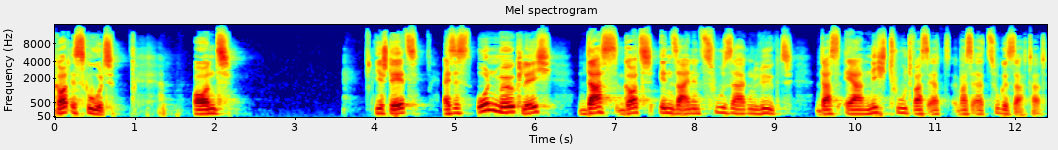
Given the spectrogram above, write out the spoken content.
Gott ist gut. Und hier steht's, es ist unmöglich, dass Gott in seinen Zusagen lügt, dass er nicht tut, was er, was er zugesagt hat.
